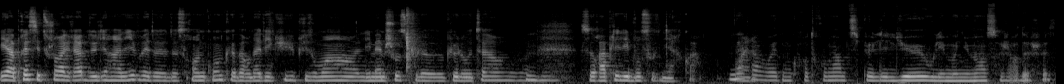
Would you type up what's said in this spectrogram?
Et après, c'est toujours agréable de lire un livre et de, de se rendre compte que bah, on a vécu plus ou moins les mêmes choses que l'auteur, mhm. se rappeler les bons souvenirs, quoi. D'accord, ouais, donc retrouver un petit peu les lieux ou les monuments, ce genre de choses.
